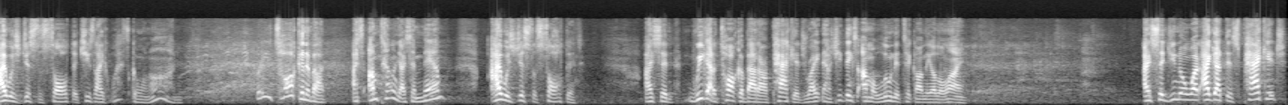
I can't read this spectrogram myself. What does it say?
I was just assaulted. She's like, what's going on? What are you talking about? I, I'm telling you, I said, ma'am, I was just assaulted. I said, we got to talk about our package right now. She thinks I'm a lunatic on the other line. I said, you know what? I got this package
